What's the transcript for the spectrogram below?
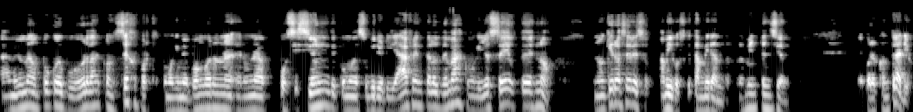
a mí me da un poco de pudor dar consejos porque como que me pongo en una, en una posición de como de superioridad frente a los demás, como que yo sé, ustedes no. No quiero hacer eso, amigos que están mirando, no es mi intención. Eh, por el contrario,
